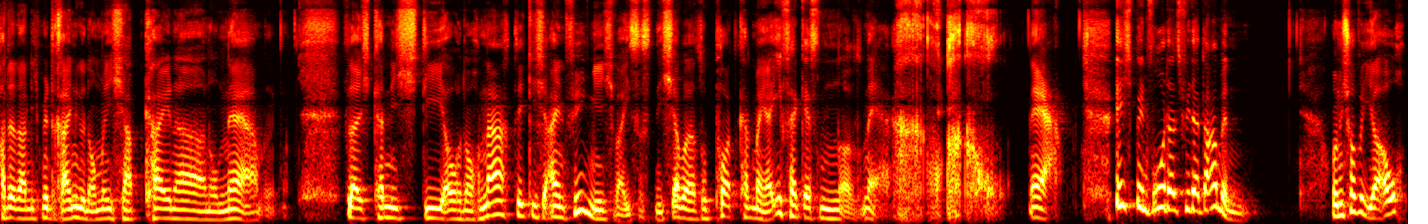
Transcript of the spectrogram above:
hat er da nicht mit reingenommen. Ich habe keine Ahnung. Naja, vielleicht kann ich die auch noch nachträglich einfügen. Ich weiß es nicht. Aber Support kann man ja eh vergessen. Also, naja. naja. Ich bin froh, dass ich wieder da bin. Und ich hoffe, ihr auch.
